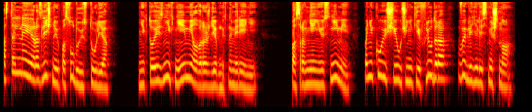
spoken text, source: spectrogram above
остальные – различную посуду и стулья. Никто из них не имел враждебных намерений. По сравнению с ними, паникующие ученики Флюдера выглядели смешно.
